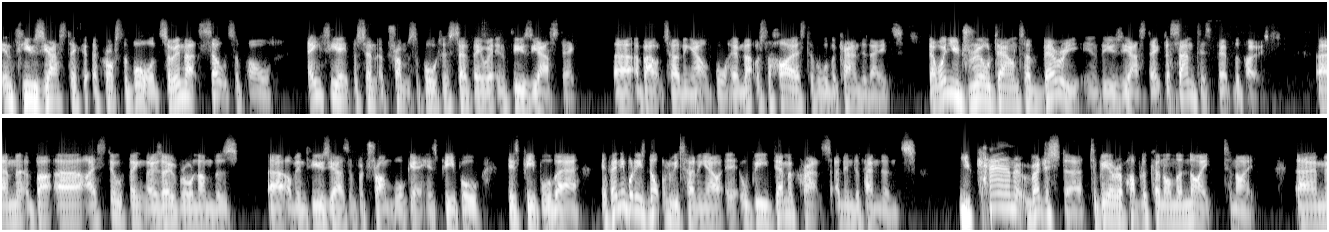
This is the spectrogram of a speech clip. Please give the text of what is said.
enthusiastic across the board. So in that Selzer poll, 88% of Trump supporters said they were enthusiastic uh, about turning out for him. That was the highest of all the candidates. Now, when you drill down to very enthusiastic, DeSantis pipped the post. Um, but uh, I still think those overall numbers uh, of enthusiasm for Trump will get his people his people there. If anybody's not going to be turning out, it will be Democrats and independents. You can register to be a Republican on the night tonight, um,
